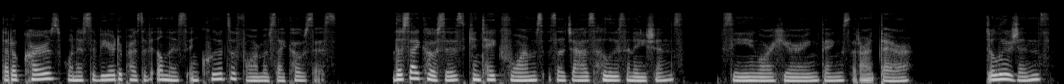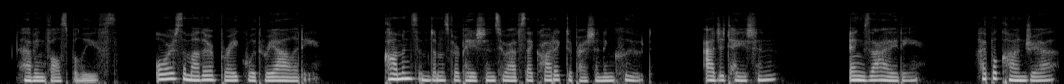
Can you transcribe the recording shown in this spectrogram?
that occurs when a severe depressive illness includes a form of psychosis. The psychosis can take forms such as hallucinations, seeing or hearing things that aren't there, delusions, having false beliefs, or some other break with reality. Common symptoms for patients who have psychotic depression include agitation, anxiety, hypochondria,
